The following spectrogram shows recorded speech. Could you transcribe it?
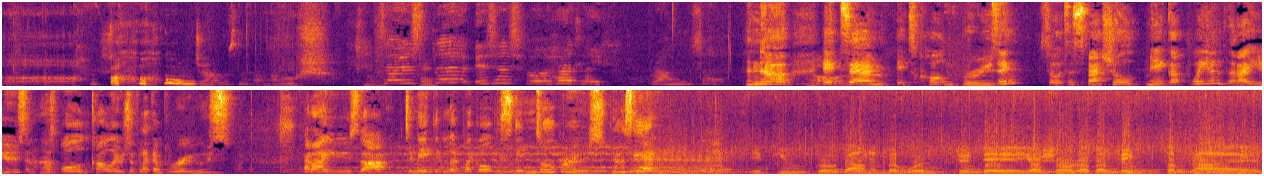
Oh, Jam, isn't it? whoosh. So is, the, is his forehead like bronzer? No, No, it's no. um, it's called bruising. So it's a special makeup wheel that I use, and it has all the colours of like a bruise. And I use that to make it look like all the skin's all bruised. Can I see it? If you go down in the woods today, you're sure of a big surprise.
